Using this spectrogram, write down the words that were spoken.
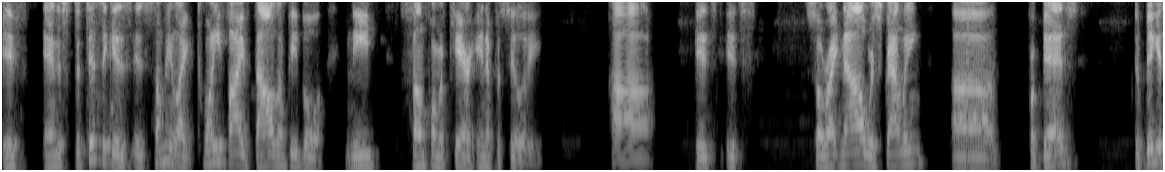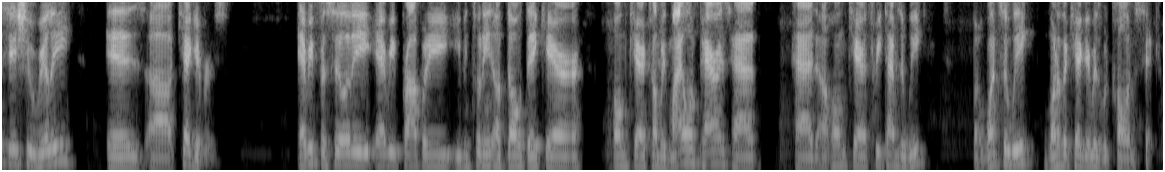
If and the statistic is is something like 25,000 people need some form of care in a facility. Uh, it's it's so right now we're scrambling uh, for beds. The biggest issue really is uh, caregivers. every facility, every property, even including adult daycare, home care companies. My own parents had had a home care three times a week, but once a week, one of the caregivers would call in sick.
